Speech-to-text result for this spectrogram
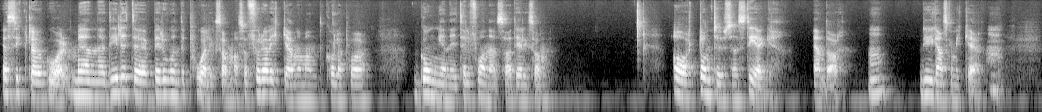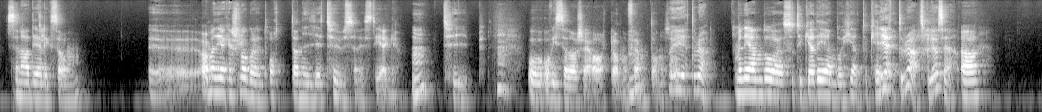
Jag cyklar och går, men det är lite beroende på liksom. Alltså förra veckan om man kollar på gången i telefonen så hade jag liksom 18 000 steg en dag. Mm. Det är ju ganska mycket. Sen hade jag liksom... Eh, ja, men jag kanske låg runt 8-9 tusen i steg. Mm. Typ. Och, och vissa dagar så är jag 18 och 15 och så. Det är jättebra. Men det är ändå, så tycker jag det är ändå helt okej. Jättebra skulle jag säga. Ja.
